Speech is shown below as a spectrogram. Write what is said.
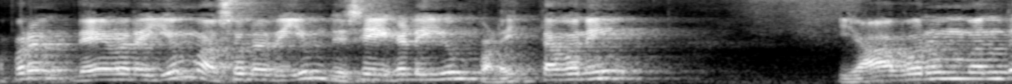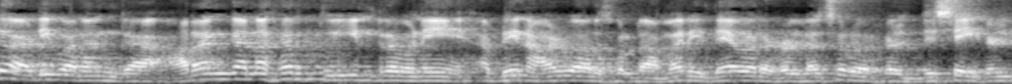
அப்புறம் தேவரையும் அசுரரையும் திசைகளையும் படைத்தவனே. யாவரும் வந்து அடிவணங்க அரங்கநகர் துயின்றவனே அப்படின்னு ஆழ்வார் சொல்கிற மாதிரி தேவர்கள் அசுரர்கள் திசைகள்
